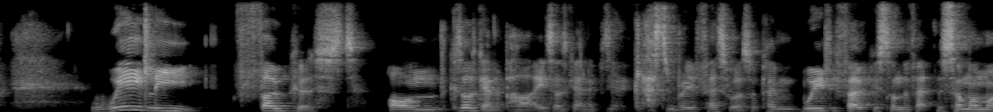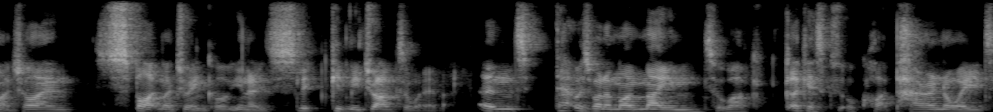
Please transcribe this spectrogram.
weirdly focused on because I was going to parties. I was going to Glastonbury festivals. I became weirdly focused on the fact that someone might try and spike my drink or you know slip, give me drugs or whatever. And that was one of my main sort of, I guess, sort of quite paranoid.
